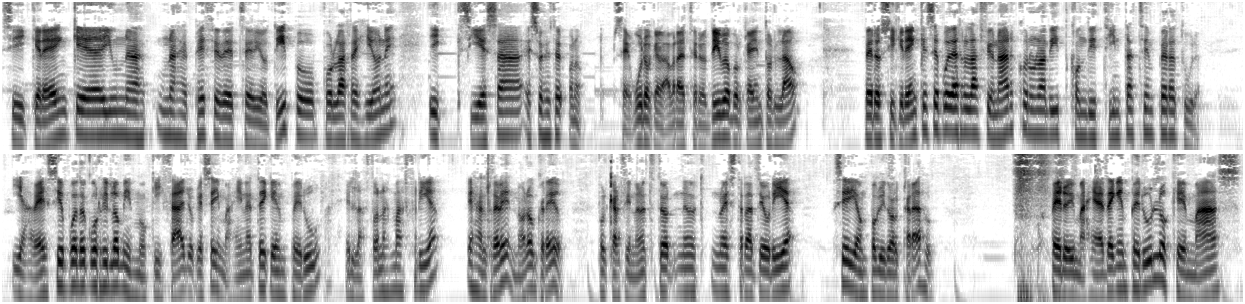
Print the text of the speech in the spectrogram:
Si creen que hay una, unas especies de estereotipos por las regiones y si esa, esos bueno, seguro que habrá estereotipos porque hay en todos lados, pero si creen que se puede relacionar con, una, con distintas temperaturas. Y a ver si puede ocurrir lo mismo. Quizá, yo qué sé, imagínate que en Perú, en las zonas más frías, es al revés, no lo creo. Porque al final nuestra teoría sería un poquito al carajo. Pero imagínate que en Perú los que más,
